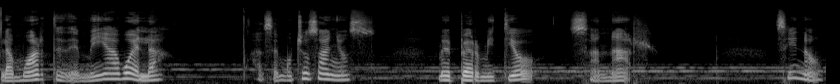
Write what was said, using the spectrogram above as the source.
la muerte de mi abuela hace muchos años me permitió sanar. Si no,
